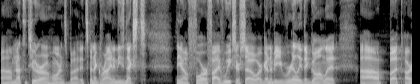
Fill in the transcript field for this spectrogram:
um, not to toot our own horns, but it's been a grind. And these next, you know, four or five weeks or so are going to be really the gauntlet. Uh, but our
